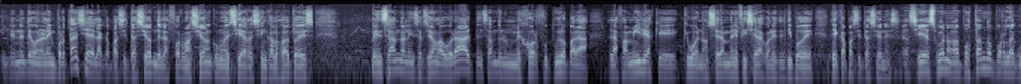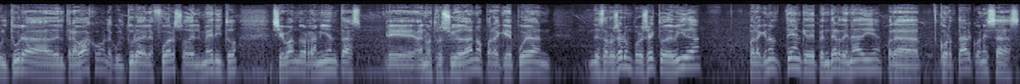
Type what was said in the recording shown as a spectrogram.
Intendente, bueno, la importancia de la capacitación, de la formación, como decía recién Carlos Gato, es pensando en la inserción laboral, pensando en un mejor futuro para las familias que, bueno, serán beneficiadas con este tipo de, capacitaciones. Así es, bueno, apostando por la cultura del trabajo, la cultura del esfuerzo, del mérito, llevando herramientas eh, a nuestros ciudadanos para que puedan desarrollar un proyecto de vida para que no tengan que depender de nadie, para cortar con esas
